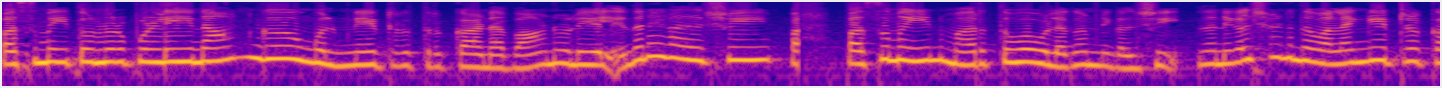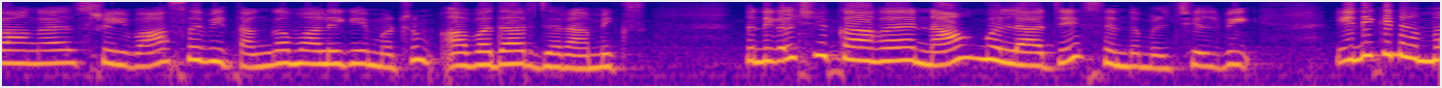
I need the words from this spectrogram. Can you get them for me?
பசுமை தொண்ணூறு புள்ளி நான்கு உங்கள் முன்னேற்றத்திற்கான வானொலியில் இந்த நிகழ்ச்சி. பசுமையின் மருத்துவ உலகம் நிகழ்ச்சி. இந்த நிகழ்ச்சியானது வழங்கிட்டு இருக்காங்க ஸ்ரீ வாசவி தங்க மாளிகை மற்றும் அவதார் ஜெராமிக்ஸ். இந்த நிகழ்ச்சிக்காக நான் உங்கள் அஜய் செந்தமிழ் செல்வி. இன்னைக்கு நம்ம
